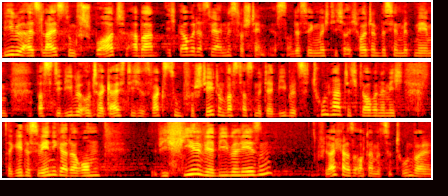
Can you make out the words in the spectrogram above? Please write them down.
Bibel als Leistungssport. Aber ich glaube, das wäre ein Missverständnis. Und deswegen möchte ich euch heute ein bisschen mitnehmen, was die Bibel unter geistliches Wachstum versteht und was das mit der Bibel zu tun hat. Ich glaube nämlich, da geht es weniger darum, wie viel wir Bibel lesen. Vielleicht hat es auch damit zu tun, weil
